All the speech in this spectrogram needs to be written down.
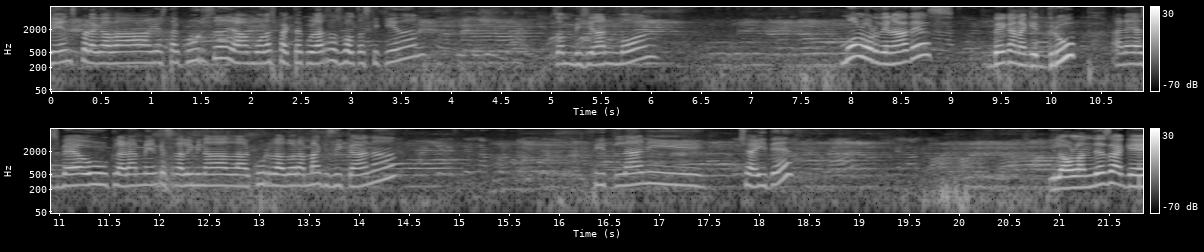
gens per acabar aquesta cursa, ja molt espectaculars les voltes que queden. Tothom vigilant molt. Molt ordenades. Vegan aquest grup. Ara ja es veu clarament que serà eliminada la corredora mexicana, Citlani Chaidez, I la holandesa que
